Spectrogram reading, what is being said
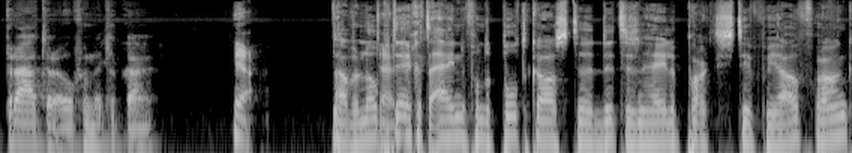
Praat erover met elkaar. Ja. Nou, we lopen tegen het einde van de podcast. Uh, dit is een hele praktische tip van jou, Frank.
